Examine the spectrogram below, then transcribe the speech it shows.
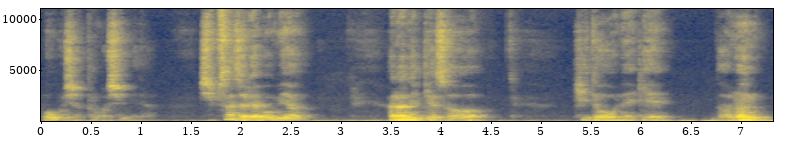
뽑으셨던 것입니다. 14절에 보면 하나님께서 기도원에게 너는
